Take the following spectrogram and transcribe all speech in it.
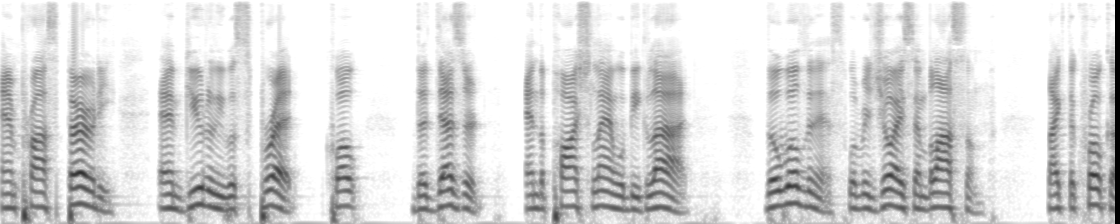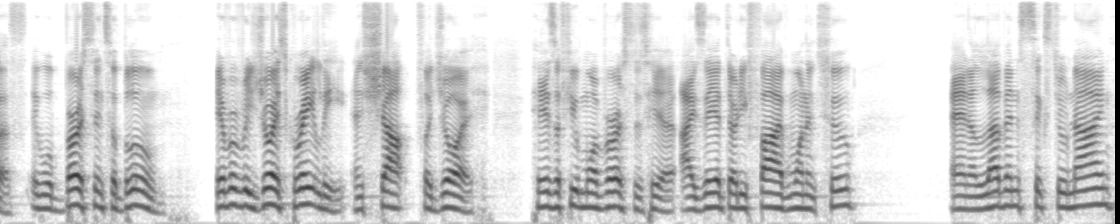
and prosperity and beauty will spread. Quote, the desert and the parched land will be glad. The wilderness will rejoice and blossom. Like the crocus, it will burst into bloom. It will rejoice greatly and shout for joy. Here's a few more verses here Isaiah 35, 1 and 2 and 11, 6 through 9,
